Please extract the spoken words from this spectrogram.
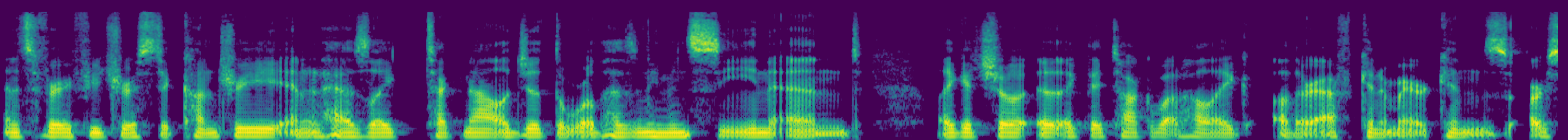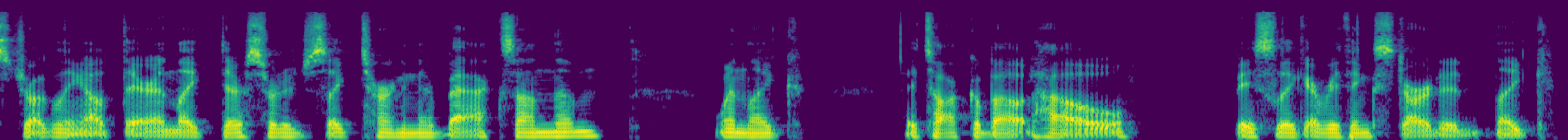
and it's a very futuristic country and it has like technology that the world hasn't even seen and like it show like they talk about how like other African Americans are struggling out there and like they're sort of just like turning their backs on them when like they talk about how basically like everything started like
